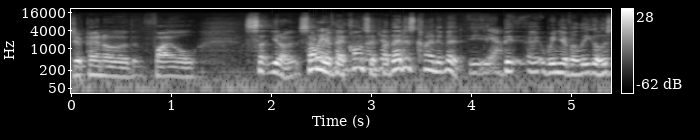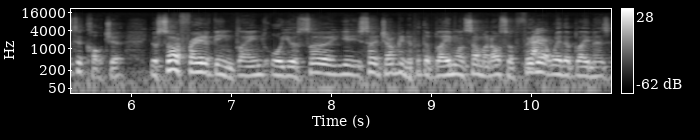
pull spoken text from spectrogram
Japanophile. So, you know, summary Wait, of that concept, but that is kind of it. Yeah. Uh, When you have a legalistic culture, you're so afraid of being blamed, or you're so you're so jumping to put the blame on someone else, or figure Right. out where the blame is.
